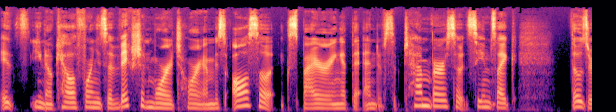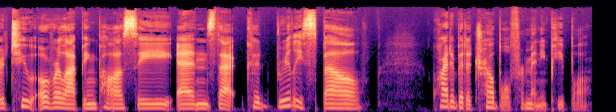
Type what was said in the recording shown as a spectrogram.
it's, you know, California's eviction moratorium is also expiring at the end of September. So it seems like those are two overlapping policy ends that could really spell quite a bit of trouble for many people.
